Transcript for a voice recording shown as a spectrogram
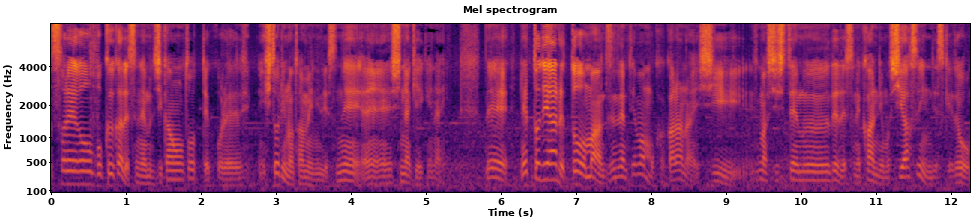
それを僕がですね時間を取ってこれ1人のためにですね、えー、しなきゃいけない。でネットであるとまあ全然手間もかからないし、まあ、システムでですね管理もしやすいんですけど、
